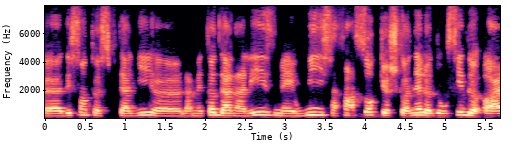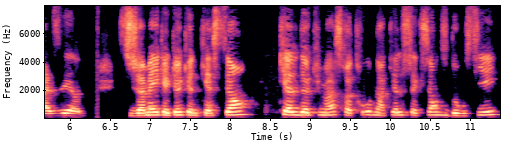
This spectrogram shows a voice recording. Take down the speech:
euh, des centres hospitaliers, euh, la méthode d'analyse, mais oui, ça fait en sorte que je connais le dossier de A à Z. Si jamais il y a quelqu'un qui a une question, quel document se retrouve dans quelle section du dossier,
